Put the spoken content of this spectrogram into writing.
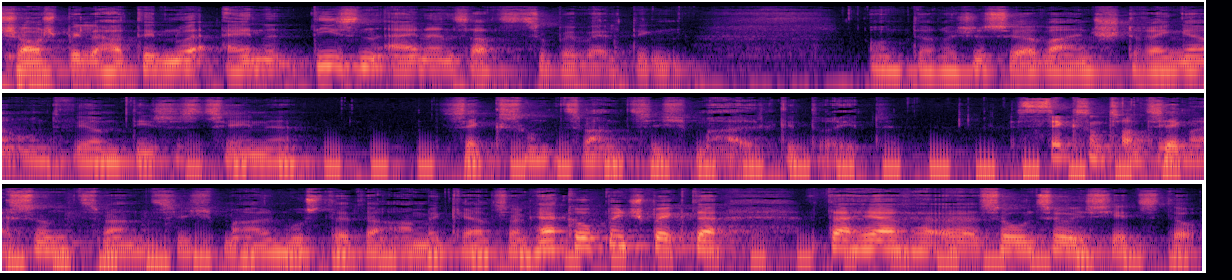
Schauspieler hatte nur einen, diesen einen Satz zu bewältigen. Und der Regisseur war ein strenger und wir haben diese Szene 26 Mal gedreht. 26 Mal? 26 Mal musste der arme Kerl sagen, Herr Gruppeninspektor, der Herr äh, so und so ist jetzt da.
